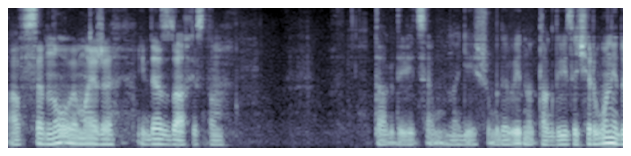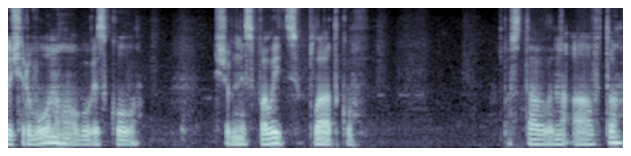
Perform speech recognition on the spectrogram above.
А все нове майже йде з захистом. Так, дивіться, надіюсь, що буде видно. Так, дивіться, червоний до червоного обов'язково. Щоб не спалити цю платку. Поставили на авто.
